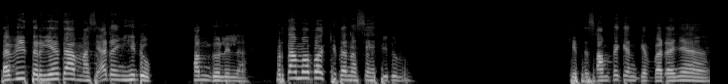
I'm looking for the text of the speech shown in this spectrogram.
Tapi ternyata masih ada yang hidup. Alhamdulillah. Pertama Pak kita nasihati dulu. Kita sampaikan kepadanya,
